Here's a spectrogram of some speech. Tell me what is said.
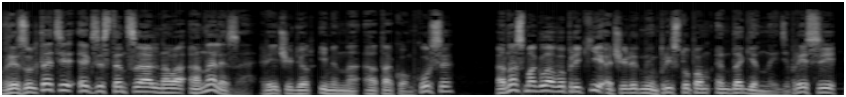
В результате экзистенциального анализа, речь идет именно о таком курсе, она смогла, вопреки очередным приступам эндогенной депрессии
